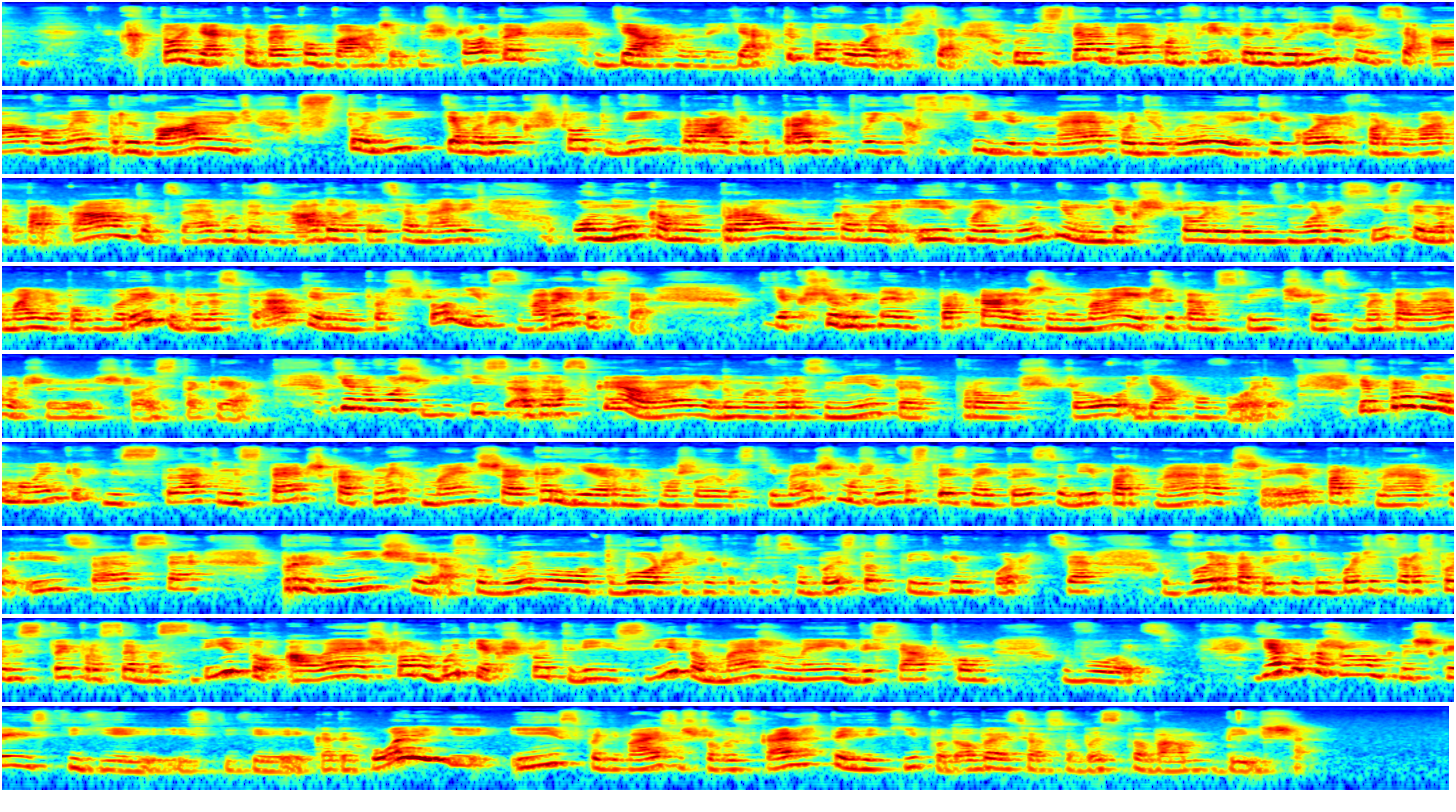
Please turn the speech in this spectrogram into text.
Хто як тебе побачить, у що ти вдягнений, як ти поводишся у місця, де конфлікти не вирішуються, а вони тривають століттями, де якщо твій прадід і прадід твоїх сусідів не поділили, який колір фарбувати паркан, то це буде згадуватися навіть онуками, праонуками і в майбутньому, якщо люди не зможуть сісти нормально поговорити, бо насправді ну про що їм сваритися? Якщо в них навіть паркана вже немає, чи там стоїть щось металеве, чи щось таке. Я навожу якісь зразки, але я думаю, ви розумієте, про що я говорю. Як правило, в маленьких містечках в них менше кар'єрних можливостей, менше можливостей знайти собі партнера чи партнерку. І це все пригнічує, особливо творчих якихось особистостей, яким хочеться вирватися, яким хочеться розповісти про себе світу. Але що робити, якщо твій світ обмежений десятком вулиць? Я покажу вам книжки із тієї із тієї категорії, і сподіваюся, що ви скажете, які подобаються особисто вам більше.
